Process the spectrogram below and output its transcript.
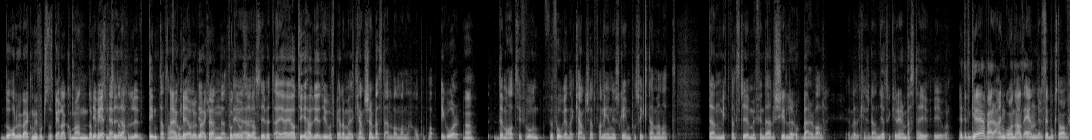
då Oliver Berg kommer ju fortsätta spela. Kommer han Det dominera vet som jag inte, tia? absolut inte att han Nej, kommer okej. Oliver Det Berg jag kan få det kliva åt sidan. Nej, Jag, jag hävdade ju att Djurgården spelar med kanske den bästa elvan man har på, på, igår. Ja. Det man har till förfo- förfogande. Kanske att Falenius ska in på sikt där men att den mittfältstrion med Findell, Schiller och Bergvall. är väl kanske den jag tycker är den bästa i, i Djurgården. Ett litet gräv här angående hans ändelsebokstav.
